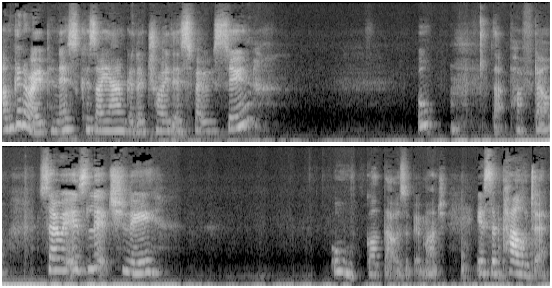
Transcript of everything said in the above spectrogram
I'm going to open this because I am going to try this very soon. Oh, that puffed out. So it is literally oh god that was a bit much it's a powder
